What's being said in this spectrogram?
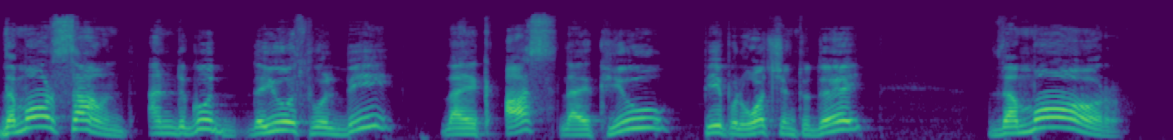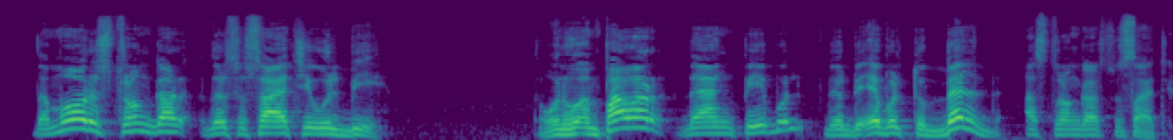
The more sound and good the youth will be, like us, like you, people watching today, the more, the more stronger the society will be. When we empower the young people, they'll be able to build a stronger society.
